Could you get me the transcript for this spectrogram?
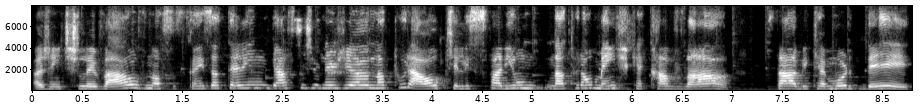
a gente levar os nossos cães a terem gastos de energia natural, que eles fariam naturalmente, que é cavar, sabe? Que é morder.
